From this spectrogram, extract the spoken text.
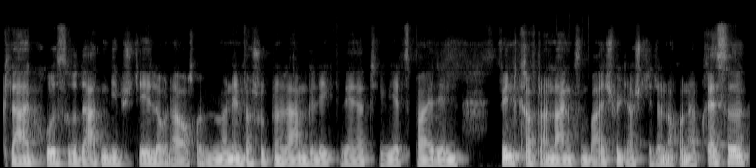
Klar, größere Datendiebstähle oder auch wenn man Infrastruktur lahmgelegt wird, wie jetzt bei den Windkraftanlagen zum Beispiel, da steht dann auch in der Presse.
